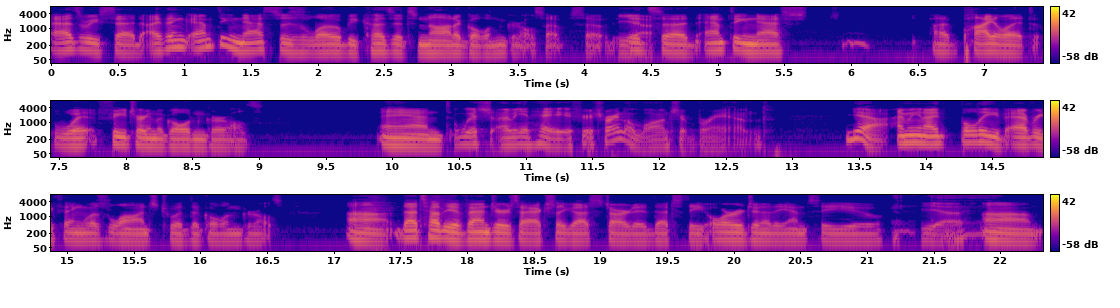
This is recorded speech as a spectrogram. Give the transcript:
as we said, I think Empty Nest is low because it's not a Golden Girls episode. Yeah. It's an Empty Nest uh, pilot wi- featuring the Golden Girls, and Which I mean, hey, if you're trying to launch a brand, yeah, I mean, I believe everything was launched with the Golden Girls. Uh, that's how the Avengers actually got started. That's the origin of the MCU. yeah, Um,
